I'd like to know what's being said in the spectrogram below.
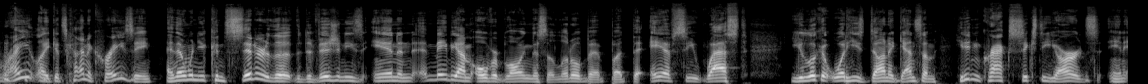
right? Like it's kind of crazy. And then when you consider the the division he's in, and maybe I'm overblowing this a little bit, but the AFC West, you look at what he's done against them. He didn't crack 60 yards in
